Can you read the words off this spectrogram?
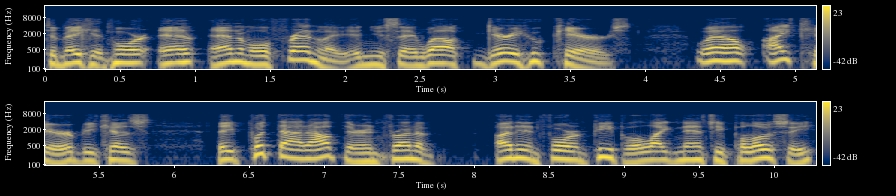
to make it more an- animal friendly. And you say, well, Gary, who cares? Well, I care because they put that out there in front of uninformed people like Nancy Pelosi.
